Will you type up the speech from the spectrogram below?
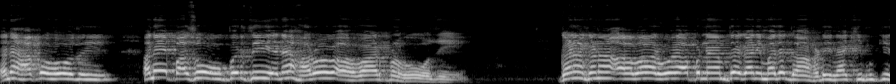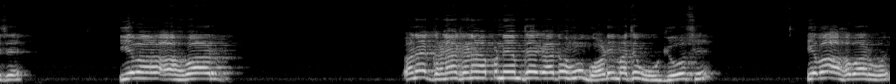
અને હાકો હોવો જોઈએ. અને પાછો ઉપરથી એને સારો અહવાર પણ હોવો જોઈએ. ઘણા ઘણા અહવાર હોય, આપણને એમ થાય કે આની માથે ગાંહડી નાખી મૂકી છે. એવા અહવાર અને ઘણા ઘણા આપણને એમ થાય કે આ તો હું ઘોડીમાંથી માથે ઉગ્યો છે. એવા અહવાર હોય.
